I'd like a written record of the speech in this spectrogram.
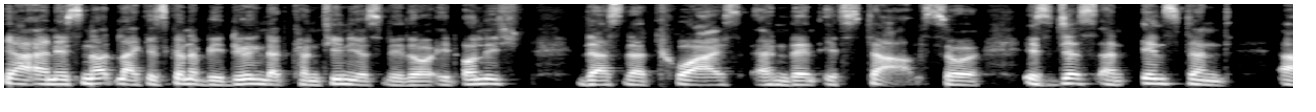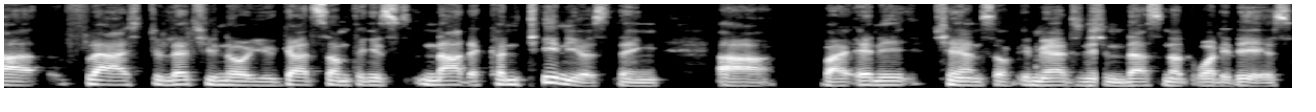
Yeah, and it's not like it's going to be doing that continuously, though. It only does that twice and then it stops. So it's just an instant uh, flash to let you know you got something. It's not a continuous thing. Uh, by any chance of imagination. That's not what it is.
